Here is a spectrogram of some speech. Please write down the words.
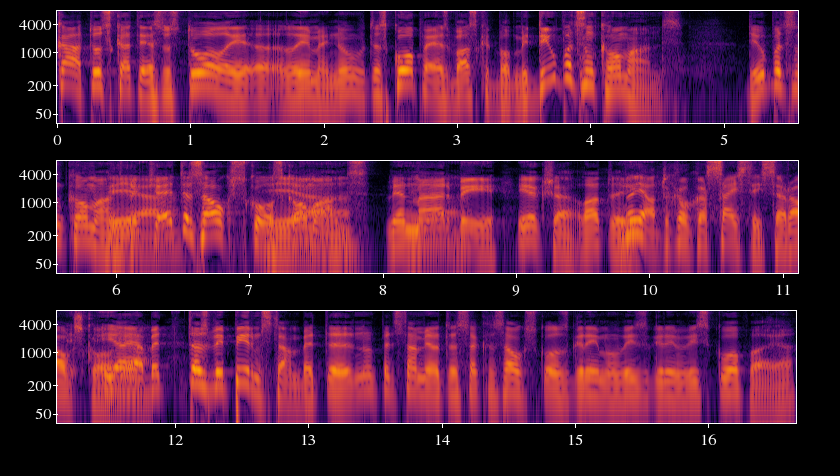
kā tu skaties uz to lī, līmeņu, nu, tas kopējais basketbols bija 12 komandas. 12 komandas, Jā. bija 4 augstskolas Jā. komandas. Vienmēr jā. bija iekšā Latvijā. Nu, jā, tu kaut kas saistīts ar augstskolu. jā, jā, bet tas bija pirms tam, bet eh, nu, pēc tam jau tas sakas augstskolas grīma un viss grīma, viss kopā. Jā.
